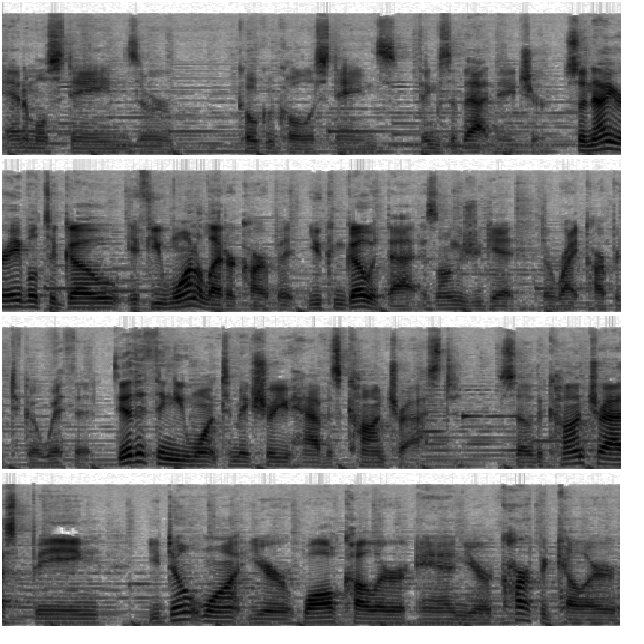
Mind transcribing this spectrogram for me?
animal stains or Coca-Cola stains, things of that nature. So now you're able to go, if you want a lighter carpet, you can go with that as long as you get the right carpet to go with it. The other thing you want to make sure you have is contrast. So the contrast being, you don't want your wall color and your carpet color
